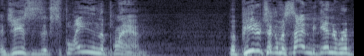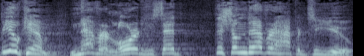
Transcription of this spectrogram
And Jesus is explaining the plan. But Peter took him aside and began to rebuke him. Never, Lord, he said, this shall never happen to you.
